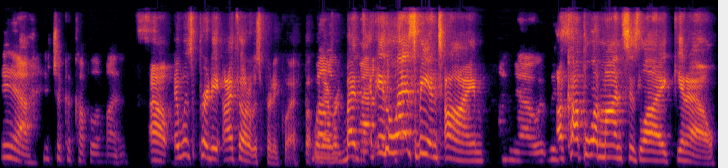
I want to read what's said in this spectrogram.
yeah, it took a couple of months. Oh, it was pretty, I thought it was pretty quick, but Well, whatever. but yeah. in lesbian time, I know it was a couple of months is like, you know,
